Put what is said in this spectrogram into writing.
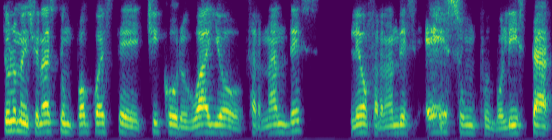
Tú lo mencionaste un poco, este chico uruguayo Fernández. Leo Fernández es un futbolista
